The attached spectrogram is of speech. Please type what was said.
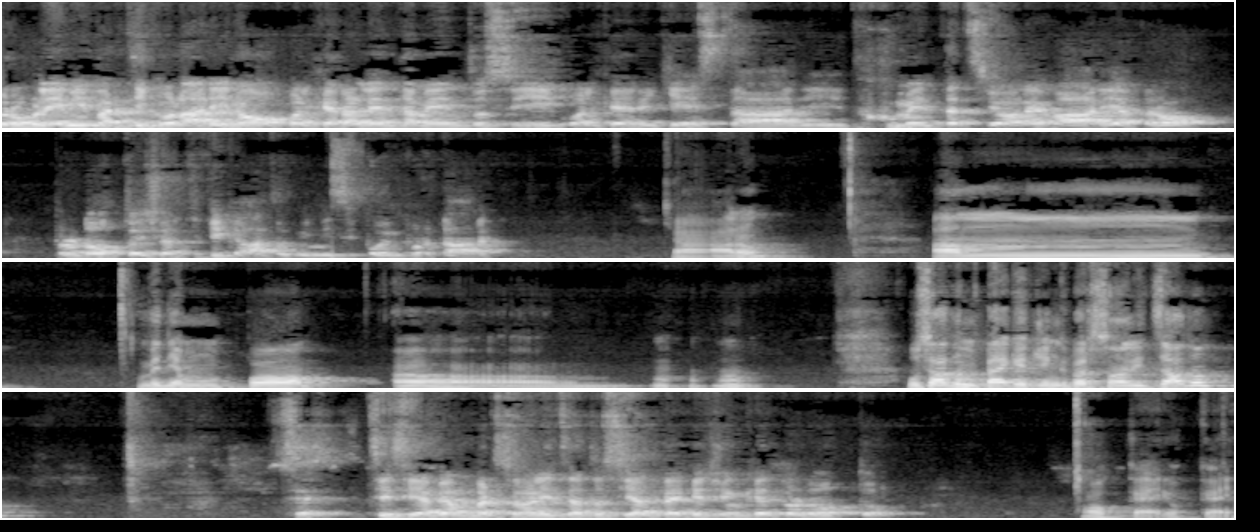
Problemi particolari no, qualche rallentamento sì, qualche richiesta di documentazione varia, però prodotto è certificato, quindi si può importare. Chiaro. Um, vediamo un po'. Uh, usate un packaging personalizzato? Sì. sì, sì, abbiamo personalizzato sia il packaging che il prodotto. Ok, ok.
